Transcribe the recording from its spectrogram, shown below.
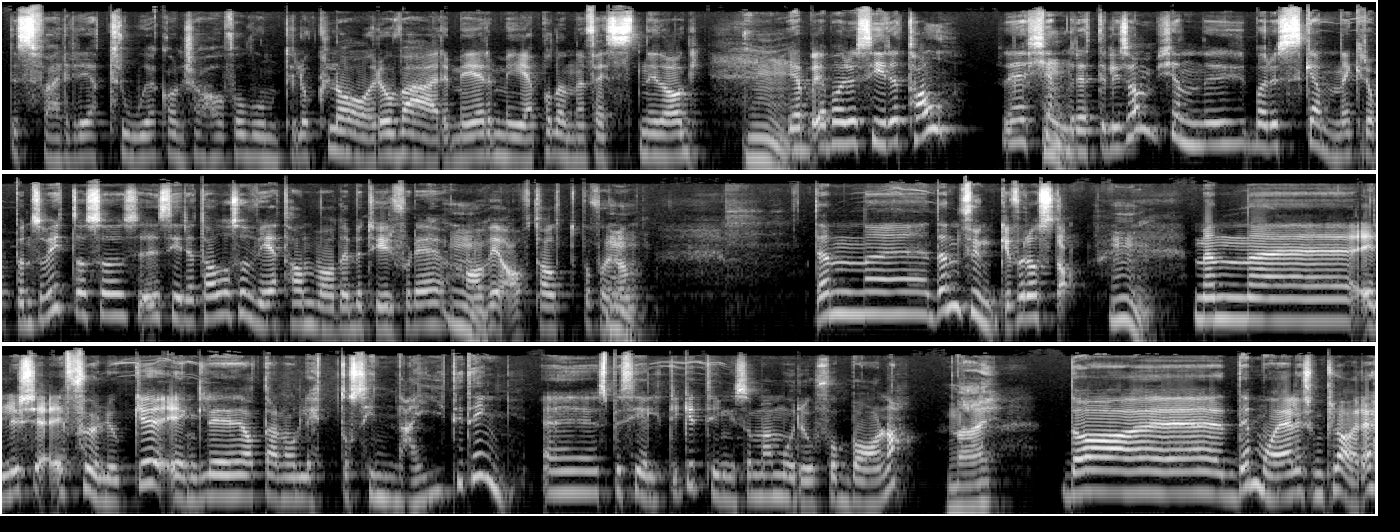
Dessverre, jeg tror jeg kanskje har for vondt til å klare å være mer med på denne festen i dag. Mm. Jeg, jeg bare sier et tall. Jeg kjenner mm. etter, liksom. Kjenner, bare skanner kroppen så vidt, og så sier jeg tall, og så vet han hva det betyr, for det mm. har vi avtalt på forhånd. Mm. Den, eh, den, funker for oss, da. Mm. Men uh, ellers jeg, jeg, føler jo ikke egentlig at det er noe lett å si nei til ting. Uh, spesielt ikke ting som er moro for barna. Nei. Da, uh, det må jeg liksom klare.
